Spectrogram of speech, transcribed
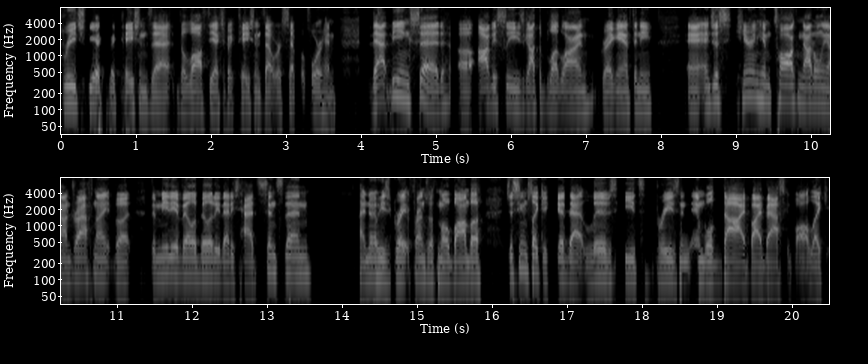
reach the expectations that the lofty expectations that were set before him. That being said, uh, obviously he's got the bloodline, Greg Anthony, and, and, just hearing him talk not only on draft night but the media availability that he's had since then. I know he's great friends with Mo Bamba. Just seems like a kid that lives, eats, breathes, and, and will die by basketball. Like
